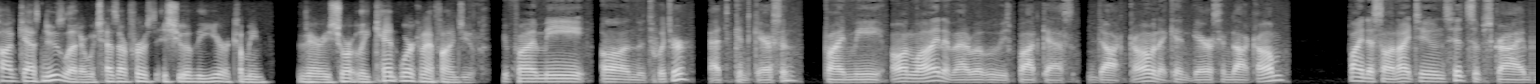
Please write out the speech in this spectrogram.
podcast newsletter, which has our first issue of the year coming very shortly. Kent, where can I find you? You can find me on the Twitter at Kent Garrison. Find me online at madaboutmoviespodcast.com and at kentgarrison.com. Find us on iTunes, hit subscribe,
